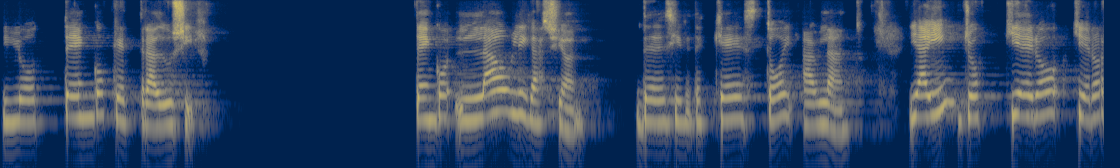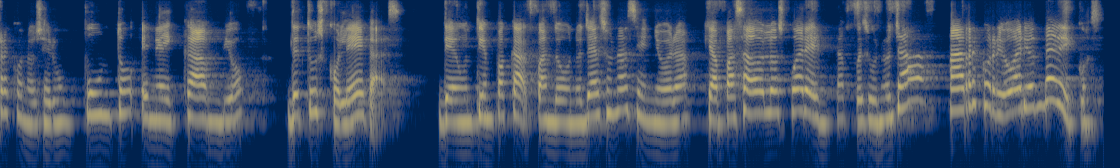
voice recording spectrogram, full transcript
lo tengo que traducir. Tengo la obligación de decir de qué estoy hablando. Y ahí yo quiero, quiero reconocer un punto en el cambio de tus colegas de un tiempo acá, cuando uno ya es una señora que ha pasado los 40, pues uno ya ha recorrido varios médicos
